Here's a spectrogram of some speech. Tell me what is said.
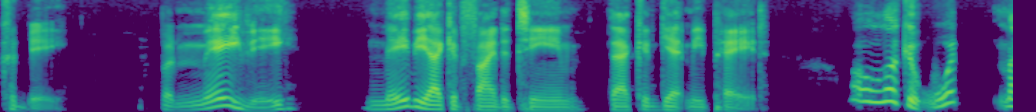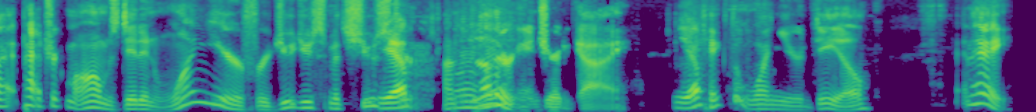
could be, but maybe, maybe I could find a team that could get me paid. Oh, look at what Patrick Mahomes did in one year for Juju Smith-Schuster, yep. another mm-hmm. injured guy. Yep. Take the one year deal. And hey,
